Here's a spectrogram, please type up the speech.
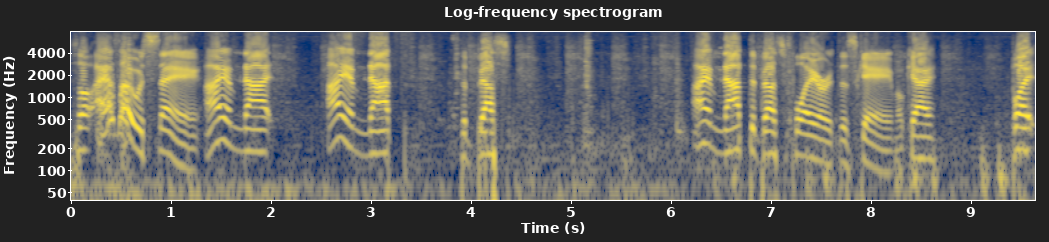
So as I was saying, I am not, I am not the best. I am not the best player at this game. Okay, but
